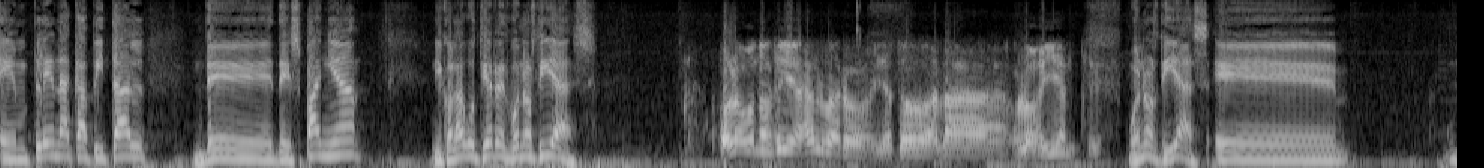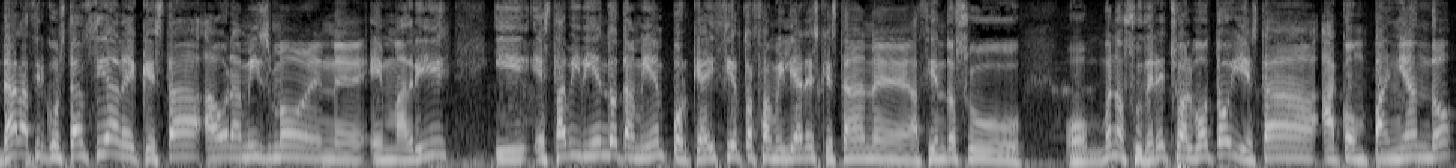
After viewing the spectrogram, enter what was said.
en plena capital de, de España. Nicolás Gutiérrez, buenos días. Hola, buenos días Álvaro y a todos la- los oyentes. Buenos días. Eh, da la circunstancia de que está ahora mismo en, eh, en Madrid y está viviendo también porque hay ciertos familiares que están eh, haciendo su, o, bueno, su derecho al voto y está acompañando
